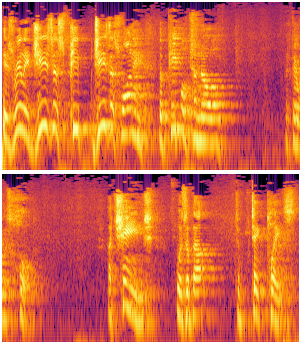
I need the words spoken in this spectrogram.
is really Jesus, Jesus wanting the people to know that there was hope. A change was about to take place.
